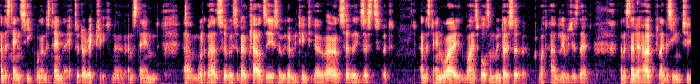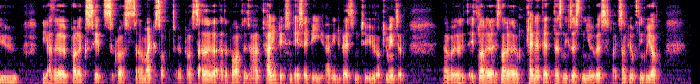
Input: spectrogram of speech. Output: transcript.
understand SQL, understand the Active Directory, you know, understand um, what how the server is. No clouds there, so we don't we tend to go, oh, the server exists, but understand why why it's built on Windows Server, what how it leverages that, understand how it plugs into the other product sets across uh, Microsoft, across other other partners, how, how it integrates into SAP, how it integrates into Documentum. Uh, it- it's not a it's not a planet that doesn't exist in the universe like some people think we are.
